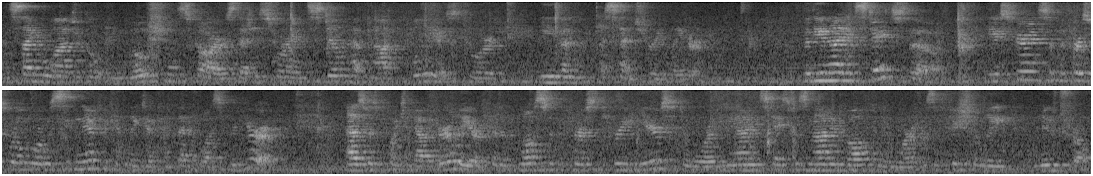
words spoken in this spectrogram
and psychological and emotional scars that historians still have not fully explored even a century later. For the United States, though, the experience of the First World War was significantly different than it was for Europe. As was pointed out earlier, for the, most of the first three years of the war, the United States was not involved in the war. It was officially neutral.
